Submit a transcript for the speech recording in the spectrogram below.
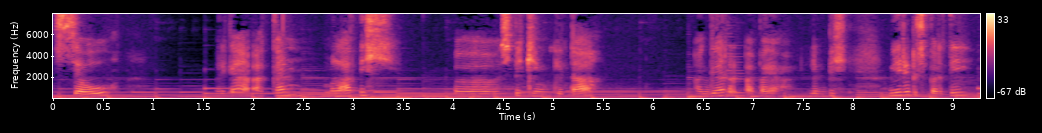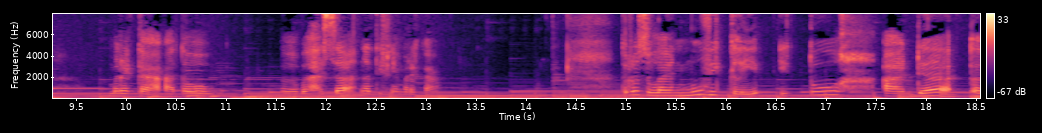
So mereka akan melatih uh, speaking kita agar apa ya lebih mirip seperti mereka atau e, bahasa natifnya mereka. Terus selain movie clip itu ada e,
